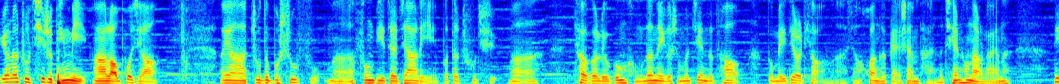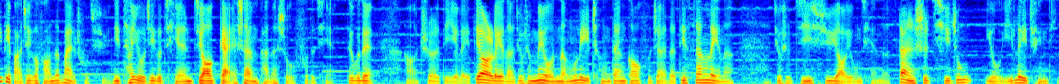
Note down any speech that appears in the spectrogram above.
原来住七十平米啊，老破小，哎呀，住的不舒服啊，封闭在家里不得出去啊，跳个刘畊宏的那个什么毽子操都没地儿跳啊，想换个改善盘，那钱从哪儿来呢？你得把这个房子卖出去，你才有这个钱交改善盘的首付的钱，对不对？啊，这是第一类。第二类呢，就是没有能力承担高负债的。第三类呢？就是急需要用钱的，但是其中有一类群体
